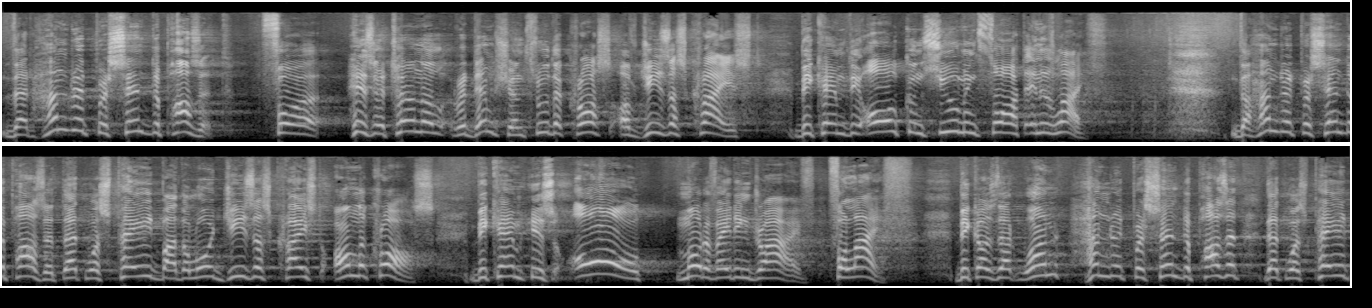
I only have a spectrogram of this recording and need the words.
that 100% deposit for his eternal redemption through the cross of Jesus Christ became the all consuming thought in his life. the 100% deposit that was paid by the Lord Jesus Christ on the cross became his all motivating drive for life. Because that 100% deposit that was paid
